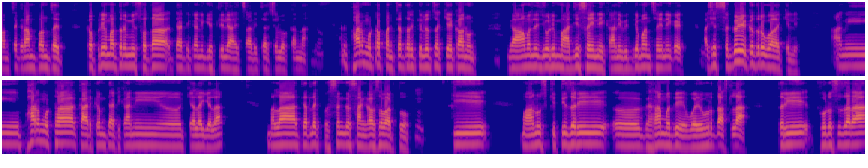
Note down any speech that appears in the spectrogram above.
आमच्या ग्रामपंचायत कपडे मात्र मी स्वतः त्या ठिकाणी घेतलेले आहेत साडेचारशे लोकांना लोक. आणि फार मोठा पंच्याहत्तर किलोचा केक आणून गावामधले जेवढे माजी सैनिक आणि विद्यमान सैनिक आहेत असे सगळे एकत्र गोळा केले आणि फार मोठा कार्यक्रम त्या ठिकाणी केला गेला मला त्यातला एक प्रसंग सांगावासा वाटतो. की माणूस किती जरी घरामध्ये वयोवृद्ध असला तरी थोडस जरा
